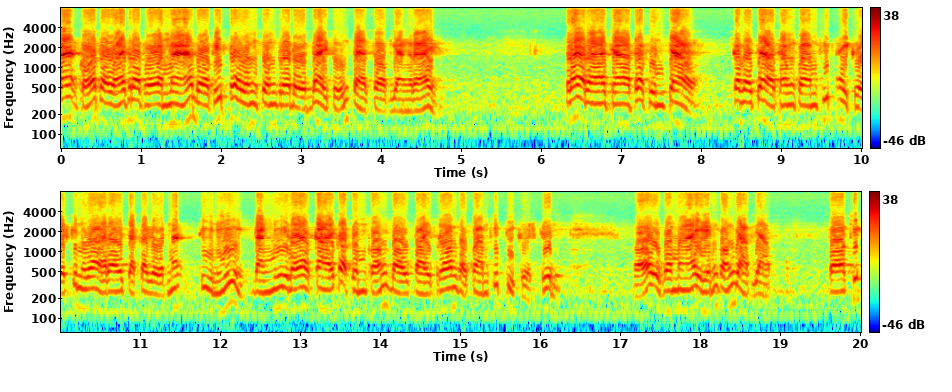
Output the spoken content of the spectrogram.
ระขอถวายพระพรมหาบอพิษพระองค์ทรงกระโดดได้สูงแปดศอกอย่างไร พระราชาพระคุณเจ้าข้าพเจ้าทำความคิดให้เกิดขึ้นว่าเราจะกระโดดนะ ที่นี้ดังนี้แล้วกายก็เป็นของเบาไปพร้อมกับความคิดที่เกิดขึ้น ขออุปมาให้เห็นของหยาบหยาบพอคิด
